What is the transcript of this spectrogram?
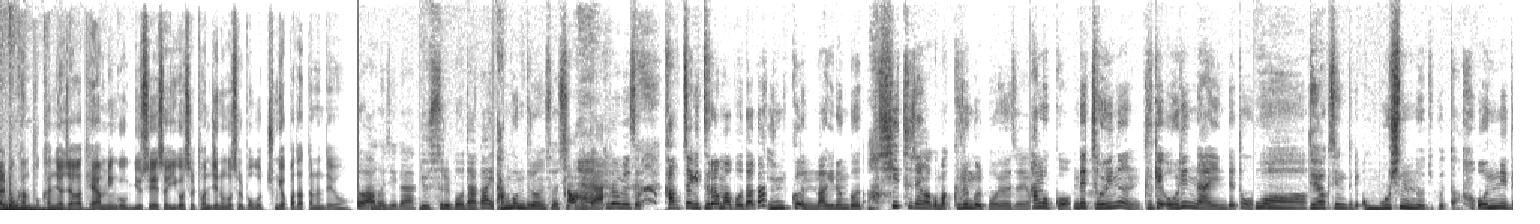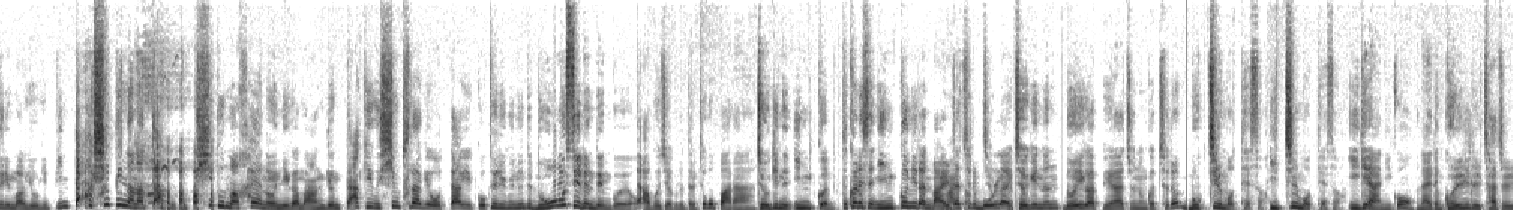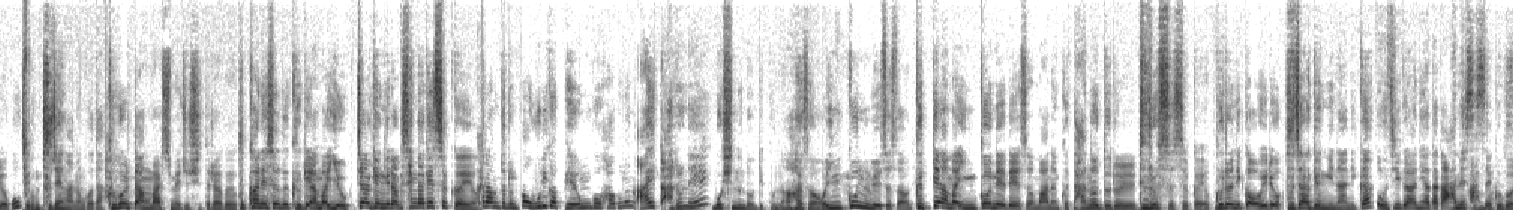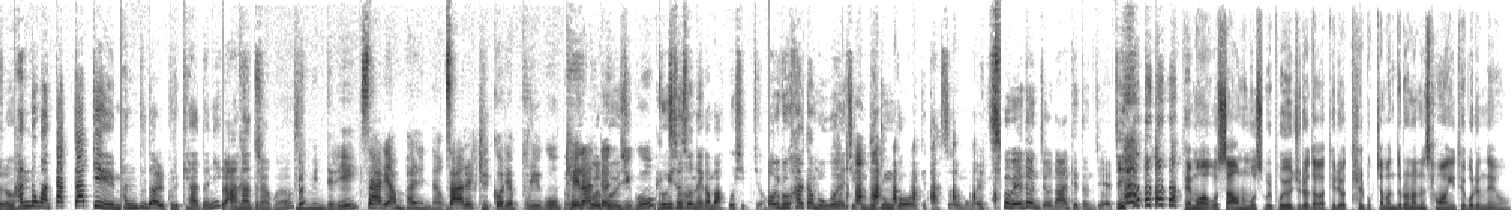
탈북한 북한 여자가 대한민국 뉴스에서 이것을 던지는 것을 보고 충격받았다는데요. 또 아버지가 뉴스를 보다가 방금 들어온 소식입니다. 그러면서 갑자기 드라마 보다가 인권 막 이런 거 시투쟁하고 막 그런 걸 보여줘요. 한국 거. 근데 저희는 그게 어린 나이인데도 와 대학생들이 어, 멋있는 옷 입었다. 언니들이 막 여기 핀딱 실핀 하나 딱 입고 피부 막 하얀 언니가 막 안경 딱 끼고 심플하게 옷 딱 입고 그리고 있는데 너무 세련된 거예요. 아버지가 그러더라고요. 저거 봐라. 저기는 인권. 북한에서는 인권이란 말말 자체를. 몰라요. 저기는 너희가 배워주는 것처럼 먹질 못해서 입질 못해서 이게 아니고 나에 대한 권리를 찾으려고 지금 투쟁하는 거다. 그걸 딱 말씀해 주시더라고요. 북한에서도 그게 아마 역작용이라고 생각했을 거예요. 사람들은 어, 우리가 배운 거하고는 아예 다르네? 멋있는 옷 입고 나와서 어, 인권을 위해서 싸운. 그때 아마 인권에 대해서 많은 그 단어들을 들었었을 거예요. 그러니까 오히려 부작용이 나니까 어지간히 하다가 안 했었어요. 아마. 그걸. 한동안 딱 짧게 한두 달 그렇게 하더니 안 하더라고요. 국민들이 쌀이 안 팔린다고 쌀을 길거리에 뿌리고 계란 그걸 던지고. 거기 서서 그쵸. 내가 맞고 싶죠. 어 이거 핥아 먹어야지. 묻은 거 이렇게 다 쓸어 먹어야지. 왜 던져? 나한테 던져야지. 데모하고 싸우는 모습을 보여주려다가 되려 탈북자만 늘어나는 상황이 돼버렸네요.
